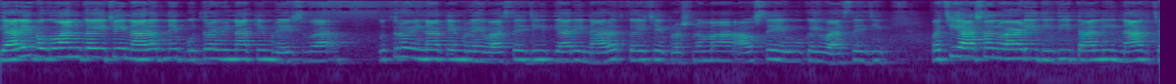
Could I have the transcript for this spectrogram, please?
ત્યારે ભગવાન કહે છે, નારદને પુત્ર વિના કેમ રહેવા, પુત્ર વિના કેમ રહે વાસેજી ત્યારે નારદ કહે છે, પ્રશ્નમાં આવશે એવું કહે વાસેજી પછી આસનવાળી દીદી તાલી નાગ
